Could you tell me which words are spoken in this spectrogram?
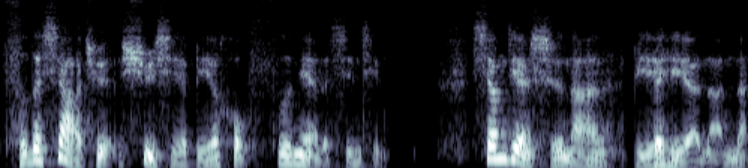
词的下阙续写别后思念的心情。相见时难，别也难呢。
